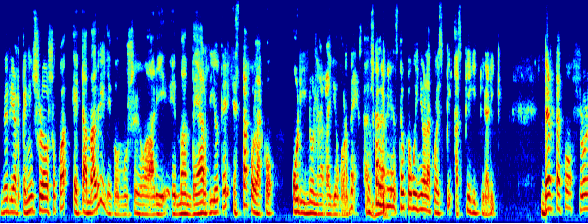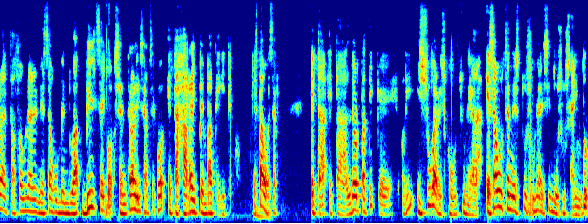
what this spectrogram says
Iberiar Peninsula osokoa, eta Madrileko museoari eman behar diote, ez dagolako hori non arraio gorde. Euskal Herrian ez daukagu inolako azpiegiturarik. Bertako flora eta faunaren ezagumendua biltzeko, zentralizatzeko eta jarraipen bat egiteko. Ez dago ezer. Eta, eta alde hortatik eh, hori izugarrizko gutxunea da. Ezagutzen ez duzuna ezin duzu zaindu,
